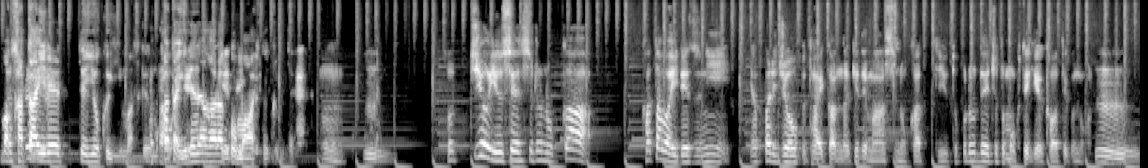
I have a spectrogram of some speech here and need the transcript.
まあ、肩入れってよく言いますけども、肩入れながらこう回していくみたいな。うん。うん。そっちを優先するのか、肩は入れずに、やっぱり上部体幹だけで回すのかっていうところで、ちょっと目的が変わってくるのかな。うん。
